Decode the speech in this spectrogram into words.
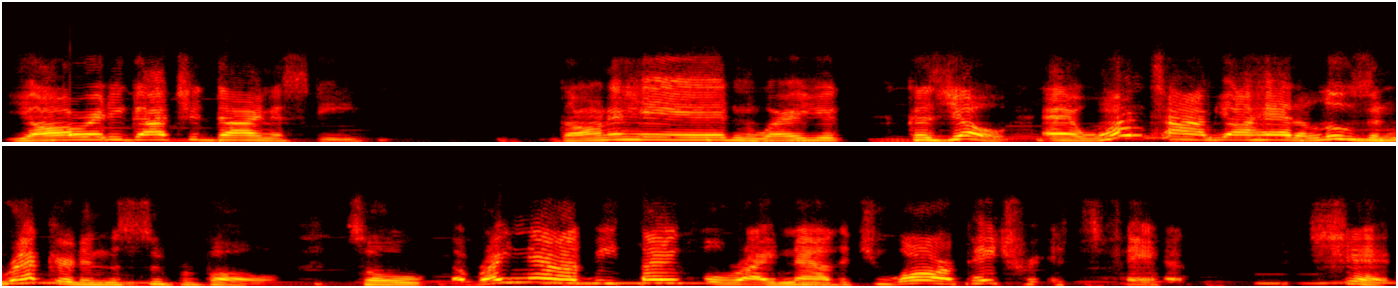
you already got your dynasty. Gone ahead and where you Cause yo, at one time y'all had a losing record in the Super Bowl. So uh, right now, I'd be thankful right now that you are a Patriots fan. Shit.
